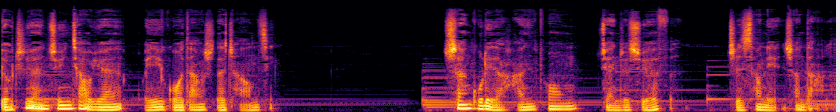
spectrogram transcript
有志愿军教员回忆过当时的场景：山谷里的寒风卷着雪粉，直向脸上打来；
